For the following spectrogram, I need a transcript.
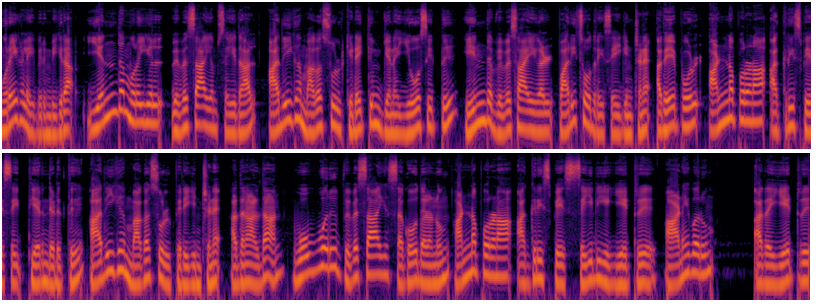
முறைகளை விரும்புகிறார். எந்த முறையில் விவசாயம் செய்தால் அதிக மகசூல் கிடைக்கும் என யோசித்து இந்த விவசாயிகள் பரிசோதனை செய்கின்றன அதேபோல் அன்னபூர்ணா அக்ரிஸ்பேஸை தேர்ந்தெடுத்து அதிக மகசூல் பெறுகின்றன அதனால்தான் ஒவ்வொரு விவசாய சகோதரனும் அன்னபூர்ணா அக்ரிஸ்பேஸ் செய்தியை ஏற்று அனைவரும் அதை ஏற்று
